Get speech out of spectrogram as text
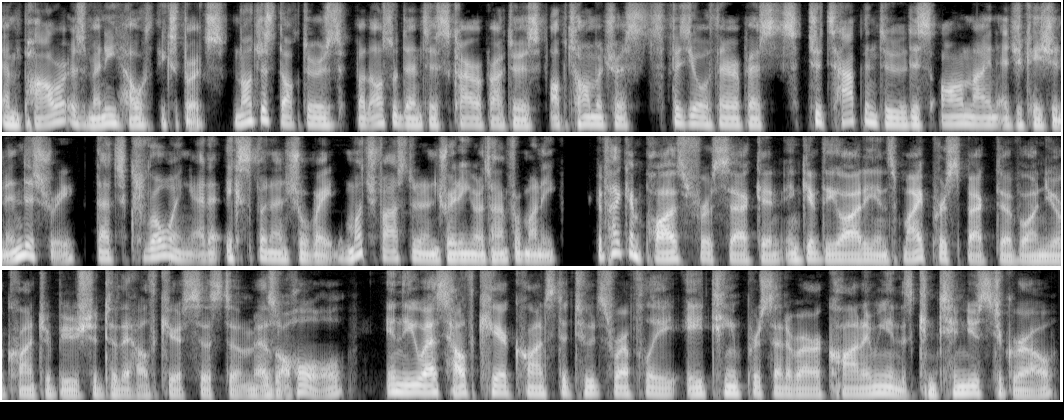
empower as many health experts, not just doctors, but also dentists, chiropractors, optometrists, physiotherapists to tap into this online education industry that's growing at an exponential rate, much faster than trading your time for money. If I can pause for a second and give the audience my perspective on your contribution to the healthcare system as a whole, in the US, healthcare constitutes roughly 18% of our economy and it continues to grow.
